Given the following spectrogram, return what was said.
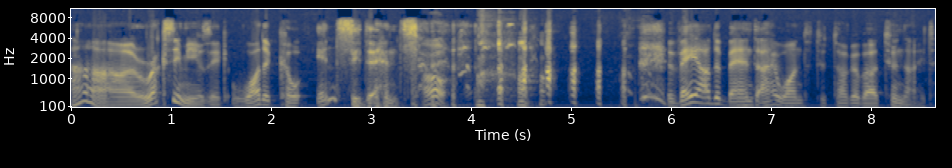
Ah, Roxy Music. What a coincidence. Oh. they are the band I want to talk about tonight.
